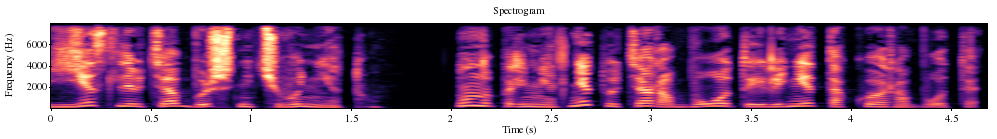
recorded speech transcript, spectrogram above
если у тебя больше ничего нету. Ну, например, нет у тебя работы или нет такой работы,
